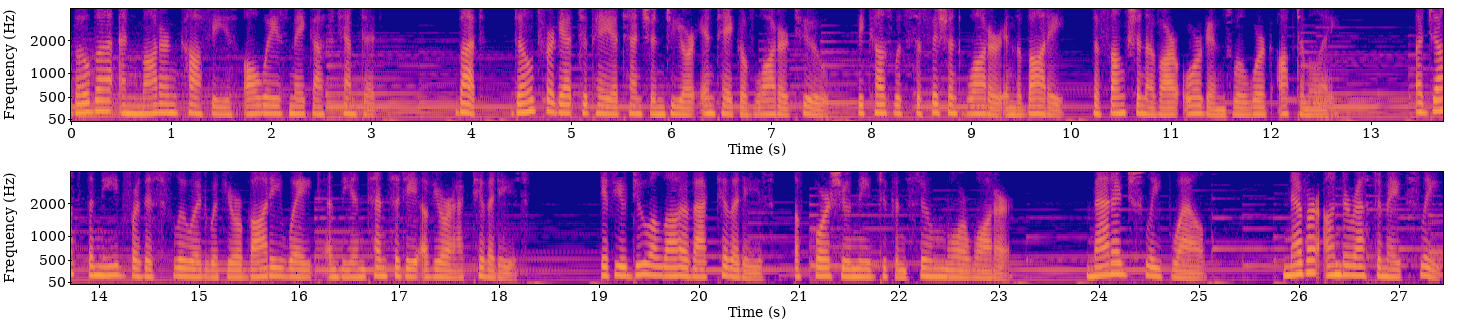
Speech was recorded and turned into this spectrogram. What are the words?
Boba and modern coffees always make us tempted. But, don't forget to pay attention to your intake of water too, because with sufficient water in the body, the function of our organs will work optimally. Adjust the need for this fluid with your body weight and the intensity of your activities. If you do a lot of activities, of course you need to consume more water. Manage sleep well. Never underestimate sleep,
